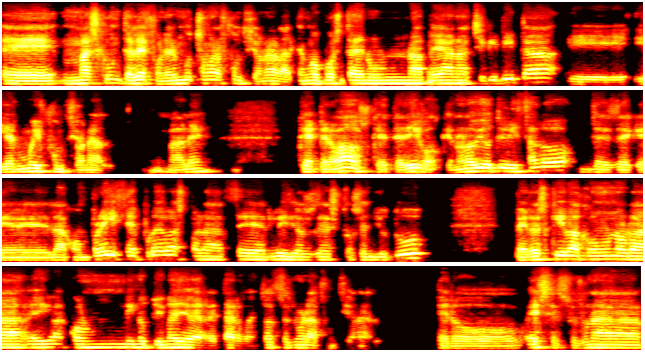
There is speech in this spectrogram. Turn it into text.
eh, más que un teléfono, es mucho más funcional. La tengo puesta en una peana chiquitita y, y es muy funcional, ¿vale? Que, pero vamos, que te digo, que no lo había utilizado desde que la compré, hice pruebas para hacer vídeos de estos en YouTube, pero es que iba con una hora, iba con un minuto y medio de retardo, entonces no era funcional. Pero es eso, es una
